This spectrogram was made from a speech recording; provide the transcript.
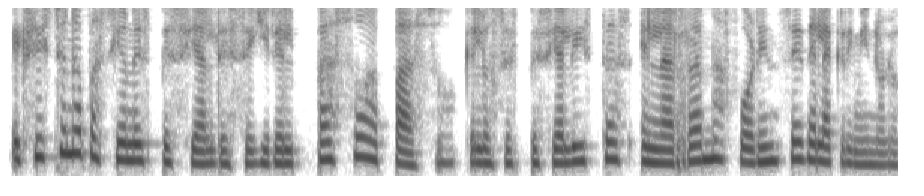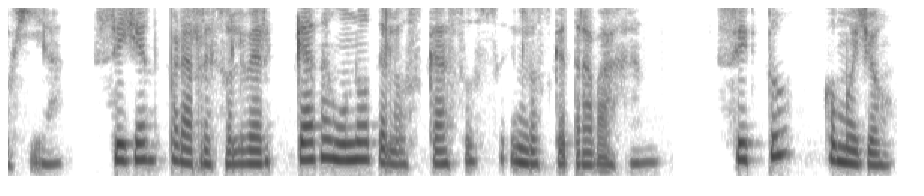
Existe una pasión especial de seguir el paso a paso que los especialistas en la rama forense de la criminología siguen para resolver cada uno de los casos en los que trabajan. Si tú, como yo,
